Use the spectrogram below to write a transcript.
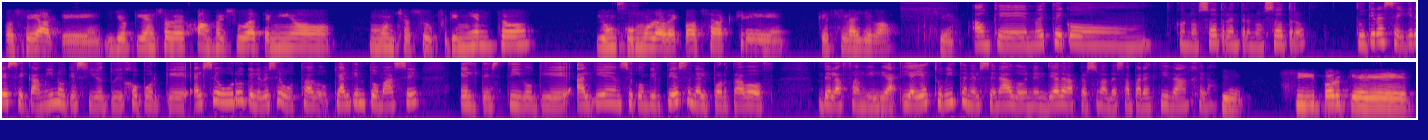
O sea que yo pienso que Juan Jesús ha tenido mucho sufrimiento y un cúmulo de cosas que, que se le ha llevado. Sí. Aunque no esté con, con nosotros, entre nosotros, tú quieras seguir ese camino que siguió tu hijo porque él seguro que le hubiese gustado que alguien tomase el testigo, que alguien se convirtiese en el portavoz de la familia. Y ahí estuviste en el Senado, en el Día de las Personas Desaparecidas, Ángela. Sí. sí, porque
